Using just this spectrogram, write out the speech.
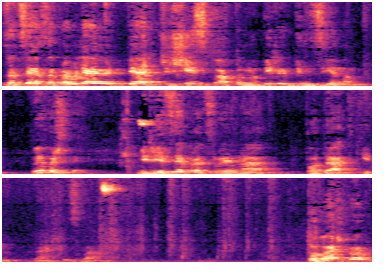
за це заправляють 5 чи 6 автомобілів бензином. Вибачте, міліція працює на податки наші з вами. То важко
